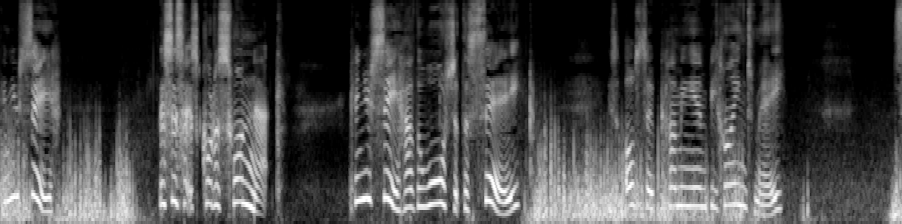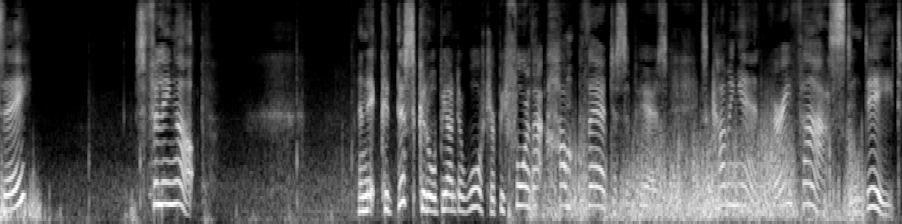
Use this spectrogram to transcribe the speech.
can you see? This is it's called a swan neck. Can you see how the water, the sea, is also coming in behind me? See? It's filling up. And it could this could all be underwater before that hump there disappears. It's coming in very fast indeed.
